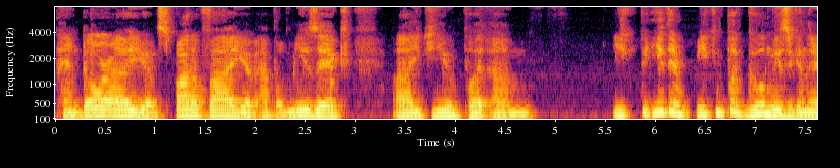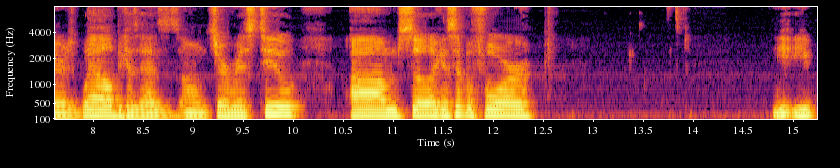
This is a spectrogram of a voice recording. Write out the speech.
Pandora, you have Spotify, you have Apple Music. Uh, you can even put um, you either you can put Google Music in there as well because it has its own service too. Um, so, like I said before, you, you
